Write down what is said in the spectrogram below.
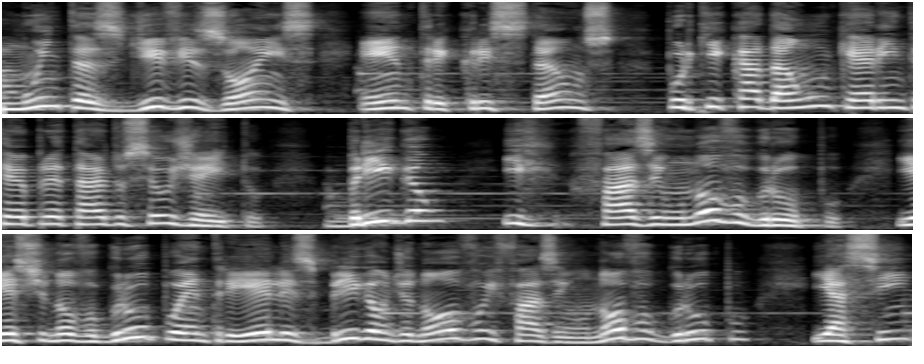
muitas divisões entre cristãos porque cada um quer interpretar do seu jeito. Brigam e fazem um novo grupo, e este novo grupo entre eles brigam de novo e fazem um novo grupo, e assim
